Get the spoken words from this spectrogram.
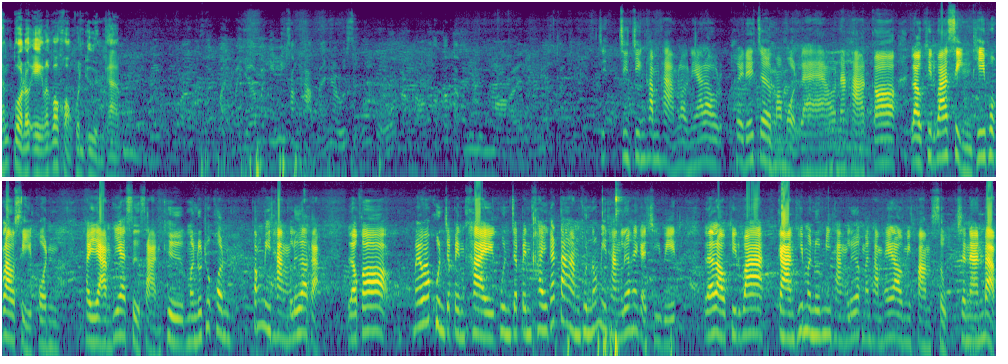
ทั้งตัวเราเองแล้วก็ของคนอื่นครับจริง ๆคำถามเหล่านี้เราเคยได้เจอมาหมดแล้วนะคะ ก็เราคิดว่าสิ่งที่พวกเราสี่คนพยายามที่จะสื่อสารคือ มนุษย์ทุกคนต้องมีทางเลือกอะ่ะแล้วก็ ไม่ว่าคุณจะเป็นใคร คุณจะเป็นใครก็ตาม คุณต้องมีทางเลือกให้กับชีวิต แล้วเราคิดว่าการที่มนุษย์มีทางเลือกมันทำให้เรามีความสุข ฉะนั้นแบบ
